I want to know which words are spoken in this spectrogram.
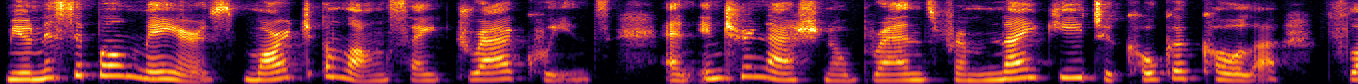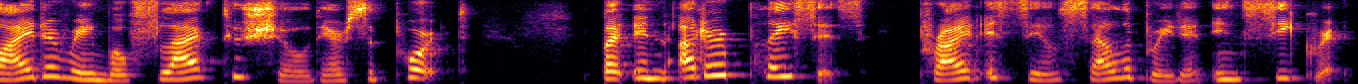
Municipal mayors march alongside drag queens, and international brands from Nike to Coca Cola fly the rainbow flag to show their support. But in other places, Pride is still celebrated in secret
